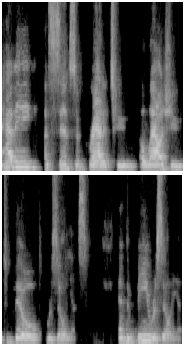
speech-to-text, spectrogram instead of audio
Having a sense of gratitude allows you to build resilience and to be resilient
